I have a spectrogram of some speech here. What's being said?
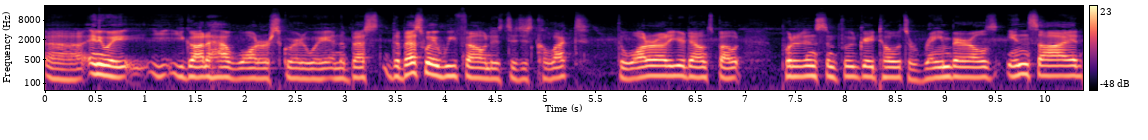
uh, anyway, y- you got to have water squared away, and the best the best way we found is to just collect the water out of your downspout, put it in some food grade totes or rain barrels inside,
